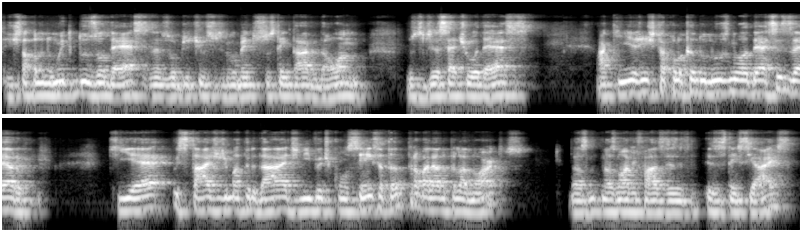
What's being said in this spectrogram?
a gente está falando muito dos ODS, né, dos Objetivos de Desenvolvimento Sustentável da ONU, os 17 ODS. Aqui a gente está colocando luz no ODS zero, que é o estágio de maturidade, nível de consciência, tanto trabalhado pela Nortus, nas, nas nove fases existenciais.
